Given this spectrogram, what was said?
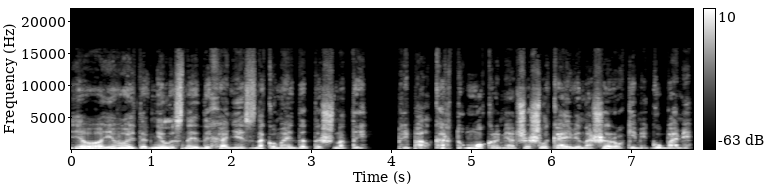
Его, его это гнилостное дыхание, знакомое до тошноты, припал к рту мокрыми от шашлыка и вина широкими губами.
